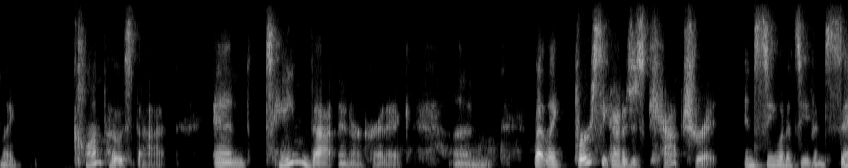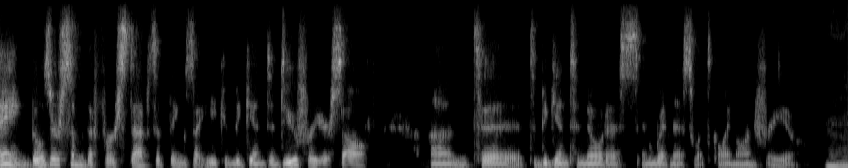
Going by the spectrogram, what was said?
like compost that and tame that inner critic. Um, but like first you got to just capture it and see what it's even saying. Those are some of the first steps of things that you can begin to do for yourself um, to to begin to notice and witness what's going on for you. yeah.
